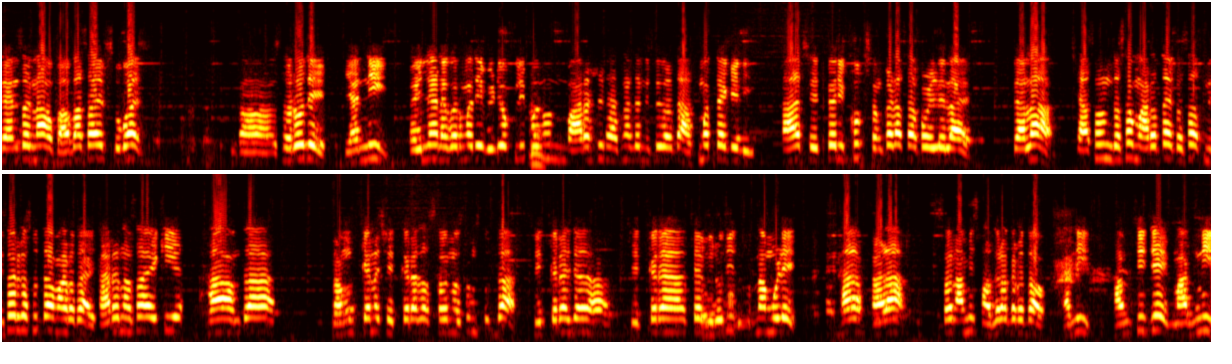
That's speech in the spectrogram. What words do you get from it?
त्यांचं नाव बाबासाहेब सुभाष सरोदे यांनी अहिल्यानगरमध्ये व्हिडिओ क्लिप बनवून महाराष्ट्र शासनाच्या नेतृत्वात आत्महत्या केली. आज शेतकरी खूप संकटात सापडलेला आहे. त्याला शासन जसं मारत आहे तसाच निसर्ग सुद्धा मारत आहे. कारण असं आहे की हा आमचा प्रामुख्यानं शेतकऱ्याचा सण असून सुद्धा शेतकऱ्याच्या शेतकऱ्याच्या विरोधी धोरणामुळे हा काळा सण आम्ही साजरा करत आहोत. आणि आमची जे मागणी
